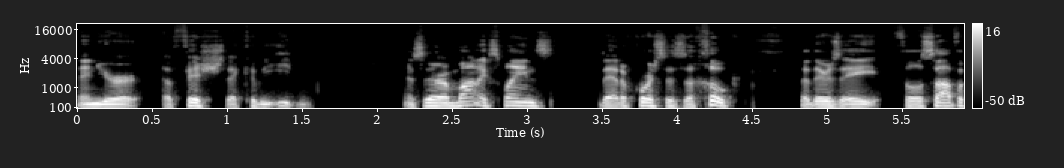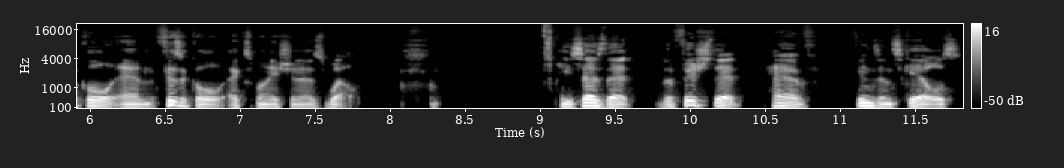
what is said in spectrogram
then you're a fish that could be eaten. And so the Ramban explains that, of course, there's a chok, but there's a philosophical and physical explanation as well. He says that the fish that have fins and scales,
